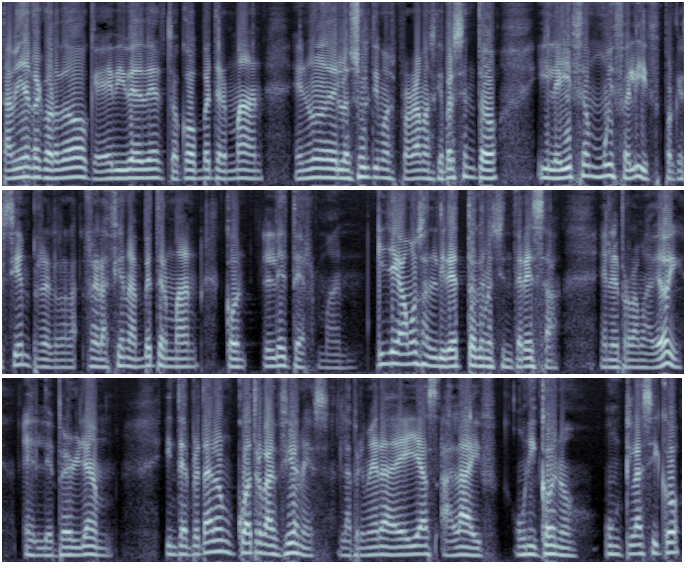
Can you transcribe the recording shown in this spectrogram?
También recordó que Eddie Vedder tocó Better Man en uno de los últimos programas que presentó y le hizo muy feliz porque siempre relaciona Better Man con Letterman. Y llegamos al directo que nos interesa en el programa de hoy, el de Pearl Jam. Interpretaron cuatro canciones, la primera de ellas Alive, un icono, un clásico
